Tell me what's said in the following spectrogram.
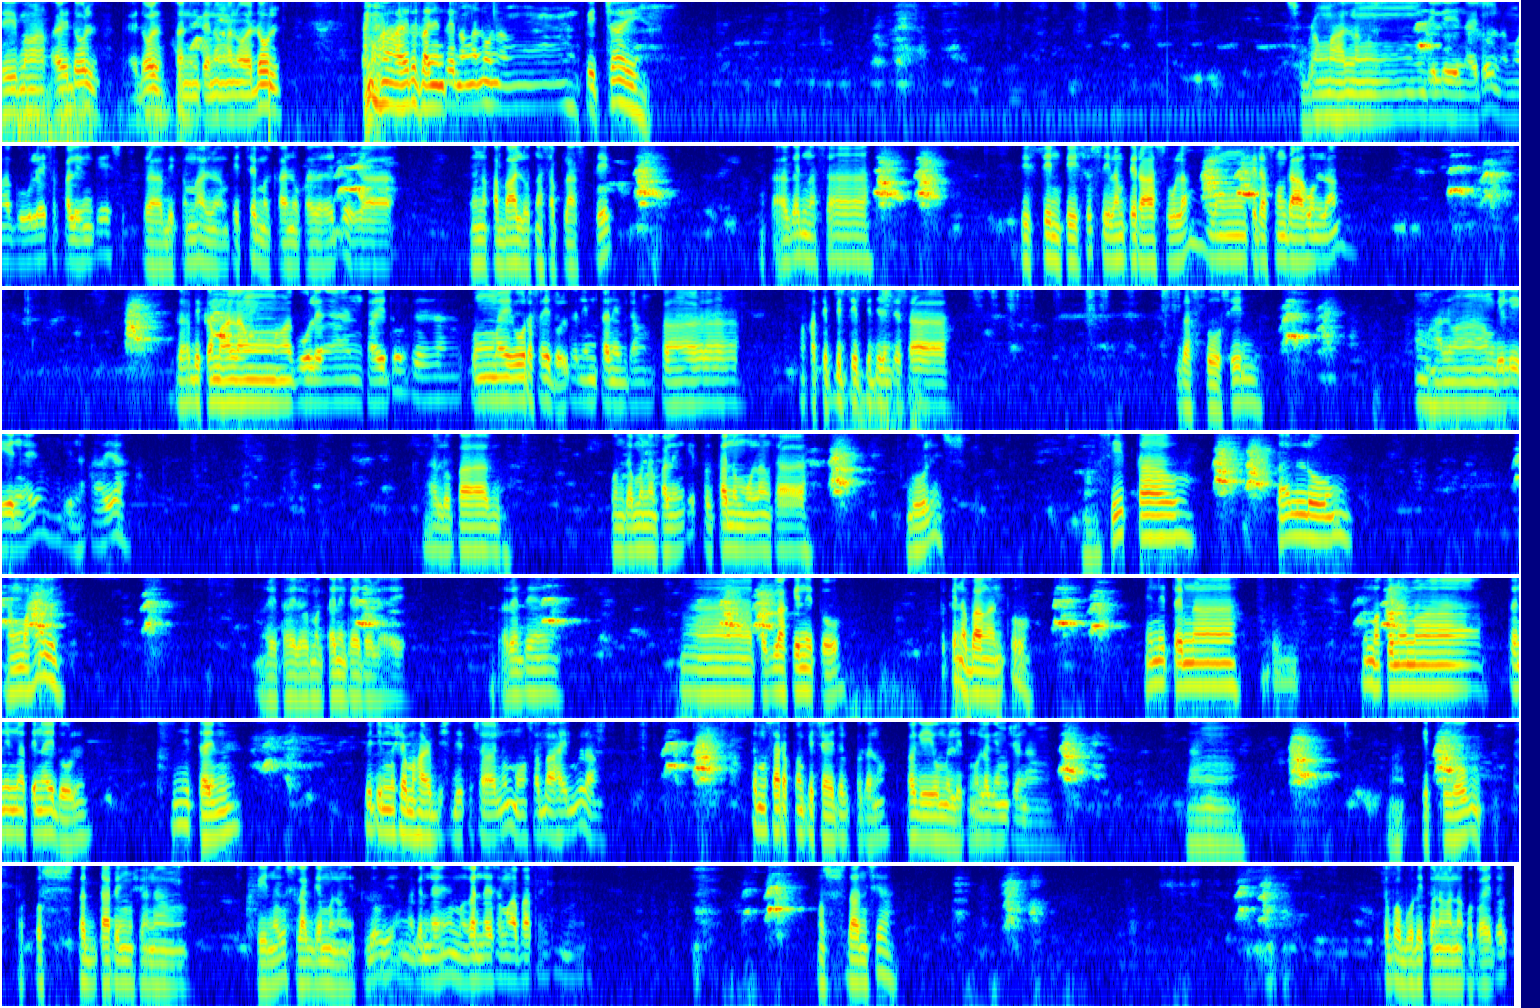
Hindi mga idol. Idol, tanim tayo ng ano idol. mga idol, tanim tayo ng ano, ng pichay. Sobrang mahal ng bilihin idol ng mga gulay sa palengke. Grabe ka mahal ng pichay. Magkano ka idol? Kaya, yung nakabalot na sa plastic. Kaagad nasa 15 pesos, ilang piraso lang, ilang pirasong dahon lang. Grabe kamahal ang mga gulay ngayon, ka-idol. Kaya kung may oras, idol, tanim-tanim lang para makatipid-tipid din sa gastusin. Ang mahal mga bilihin ngayon, hindi na kaya. Lalo pag punta mo ng palengke, pagtanong mo lang sa gulay. Sitaw, talong, ang mahal. Ay tayo magtanim tayo doon ay tarin tayo na paglaki nito kinabangan to. Anytime na lumaki na mga tanim natin idol anytime pwede mo siya ma-harvest dito sa ano mo sa bahay mo lang. Ito masarap ng pizza idol pag ano pag i-umilit mo lagyan mo siya ng ng ng itlog tapos tadtarin mo siya ng pinos, lagyan mo ng itlog. Yan, maganda yan. Maganda yan sa mga bata. Masustansya. Ito paborito ng anak ko to idol.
